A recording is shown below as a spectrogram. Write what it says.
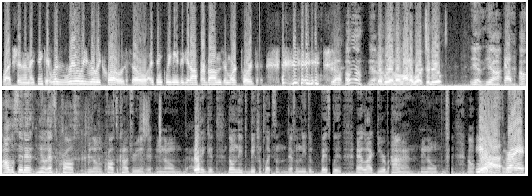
election. And I think it was really, really close. So I think we need to get off our bums and work towards it. Yeah. oh yeah, yeah, Definitely have a lot of work to do. yeah, yeah. Yep. I, I would say that you know that's across you know across the country. You know, I think it don't need to be complacent. Definitely need to basically act like you're behind. You know. yeah, so- right.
